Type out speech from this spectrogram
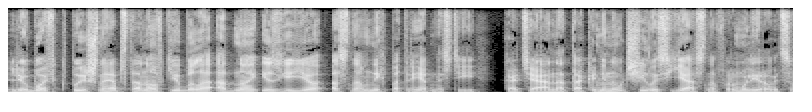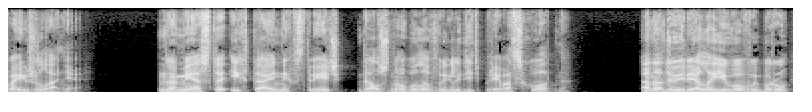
Любовь к пышной обстановке была одной из ее основных потребностей, хотя она так и не научилась ясно формулировать свои желания. Но место их тайных встреч должно было выглядеть превосходно. Она доверяла его выбору,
